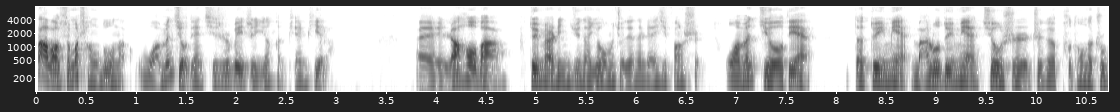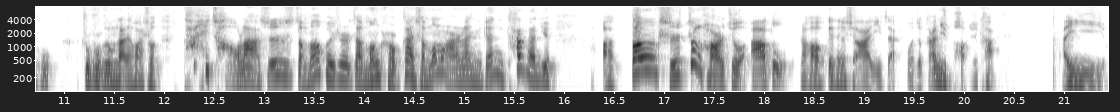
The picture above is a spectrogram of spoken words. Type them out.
大到什么程度呢？我们酒店其实位置已经很偏僻了，哎，然后吧，对面邻居呢有我们酒店的联系方式，我们酒店。的对面马路对面就是这个普通的住户，住户给我们打电话说太吵了，这是怎么回事？在门口干什么玩意儿了？你赶紧看看去啊！当时正好就阿杜，然后跟那个小阿姨在，我就赶紧跑去看。哎呦，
